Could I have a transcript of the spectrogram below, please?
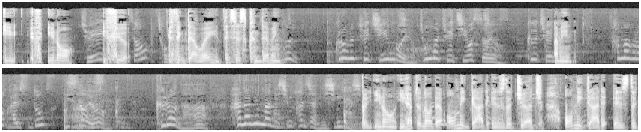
If you know, if you think that way, this is condemning. I mean, but you know, you have to know that only God is the judge. Only God is the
